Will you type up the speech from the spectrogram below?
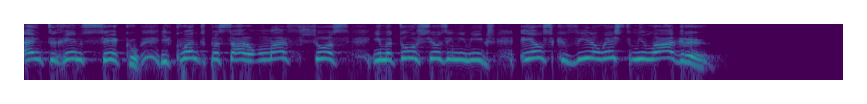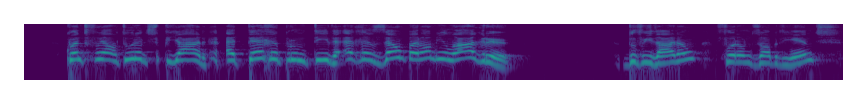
em terreno seco, e quando passaram, o mar fechou-se e matou os seus inimigos. Eles que viram este milagre. Quando foi a altura de espiar a terra prometida, a razão para o milagre duvidaram, foram desobedientes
